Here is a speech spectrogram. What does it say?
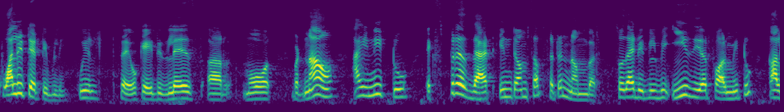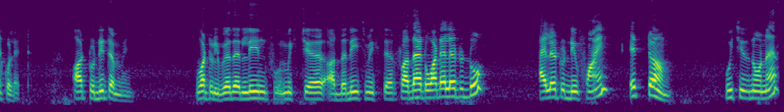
qualitatively we will say okay it is less or more, but now I need to express that in terms of certain numbers. So, that it will be easier for me to calculate or to determine what will be the lean mixture or the rich mixture for that what I will have to do? I will have to define a term which is known as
